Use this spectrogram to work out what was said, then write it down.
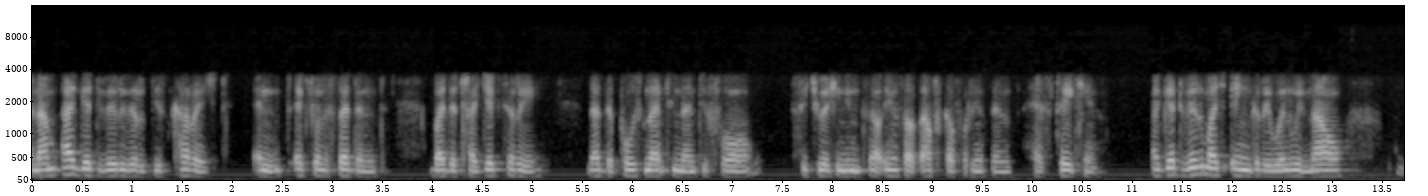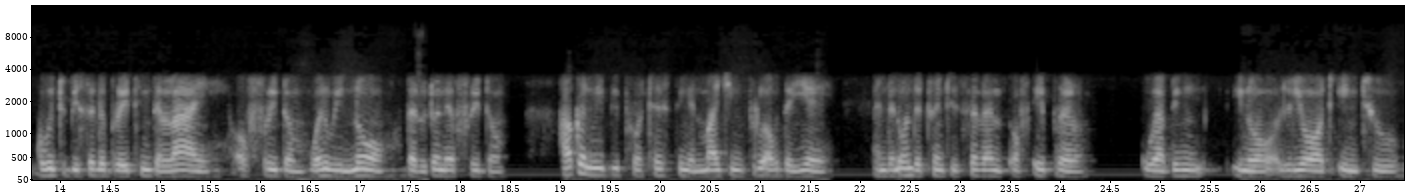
And I'm, I get very, very discouraged and actually saddened by the trajectory that the post 1994 situation in, in South Africa, for instance, has taken. I get very much angry when we now going to be celebrating the lie of freedom when we know that we don't have freedom? How can we be protesting and marching throughout the year and then on the 27th of April we are being, you know, lured into,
